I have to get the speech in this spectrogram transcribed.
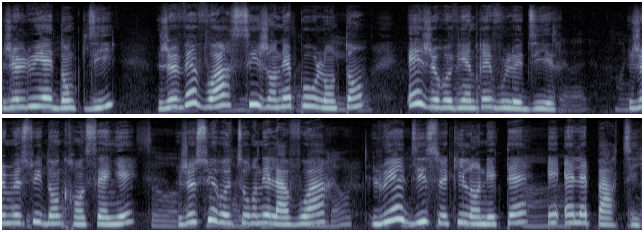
Je lui ai donc dit, je vais voir si j'en ai pour longtemps et je reviendrai vous le dire. Je me suis donc renseignée, je suis retournée la voir lui ai dit ce qu'il en était et elle est partie.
